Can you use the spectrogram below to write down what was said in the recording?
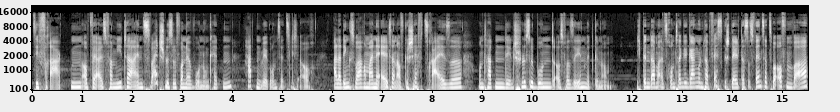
Sie fragten, ob wir als Vermieter einen Zweitschlüssel von der Wohnung hätten. Hatten wir grundsätzlich auch. Allerdings waren meine Eltern auf Geschäftsreise und hatten den Schlüsselbund aus Versehen mitgenommen. Ich bin damals runtergegangen und habe festgestellt, dass das Fenster zwar offen war,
